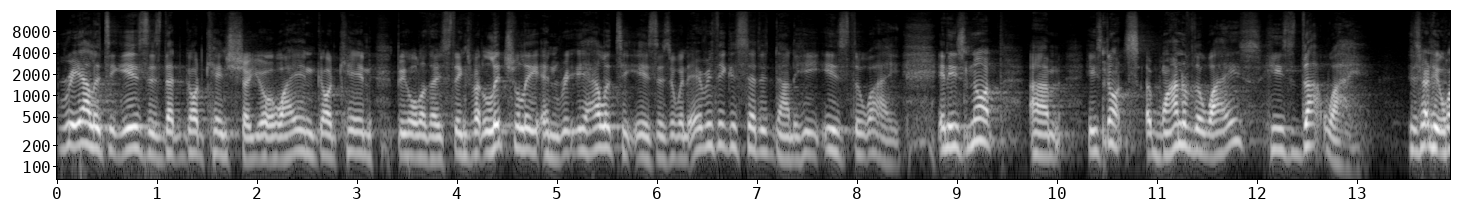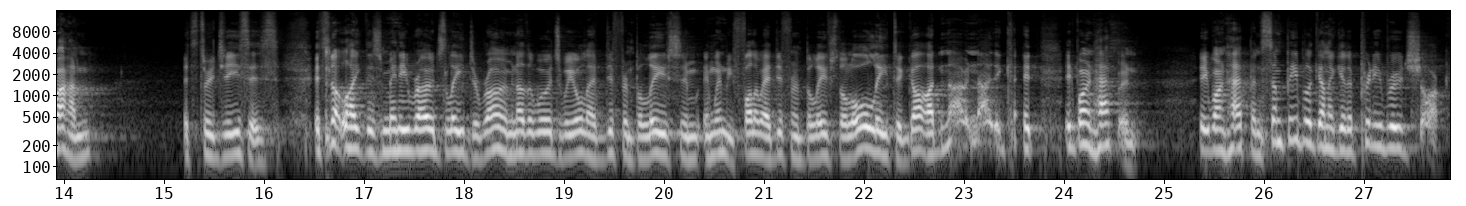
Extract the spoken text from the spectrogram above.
reality is, is that God can show you a way and God can be all of those things. But literally, and reality is, is that when everything is said and done, He is the way. And He's not, um, he's not one of the ways, He's that way. There's only one. It's through Jesus. It's not like there's many roads lead to Rome. In other words, we all have different beliefs, and, and when we follow our different beliefs, they'll all lead to God. No, no, it, it, won't happen. It won't happen. Some people are going to get a pretty rude shock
